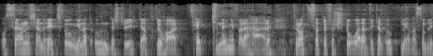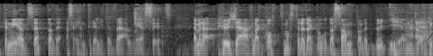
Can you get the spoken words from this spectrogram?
och sen känner dig tvungen att understryka att du har täckning för det här, trots att du förstår att det kan upplevas som lite nedsättande. Alltså, är inte det lite väl mesigt? Jag menar, hur jävla gott måste det där goda samtalet bli egentligen?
